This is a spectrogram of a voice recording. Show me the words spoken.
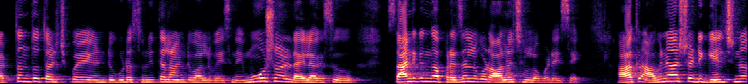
రక్తంతో తడిచిపోయాయి అంటూ కూడా సునీత లాంటి వాళ్ళు వేసిన ఎమోషనల్ డైలాగ్స్ స్థానికంగా ప్రజలను కూడా ఆలోచనలో పడేశాయి. ఆఖరి అవినాష్ రెడ్డి గెలిచినా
